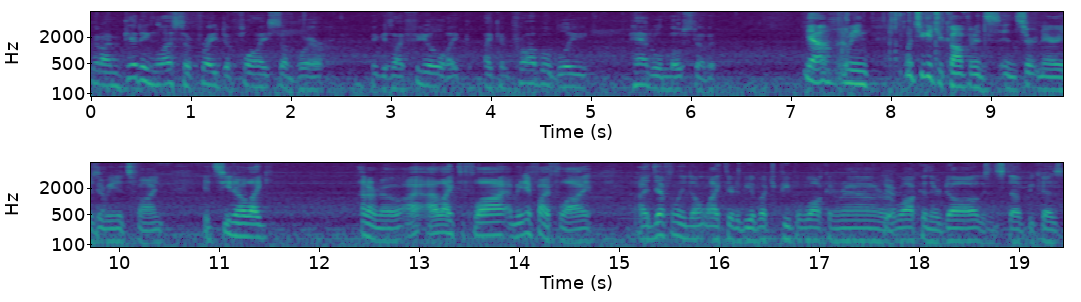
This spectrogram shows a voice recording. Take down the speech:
But I'm getting less afraid to fly somewhere because I feel like I can probably handle most of it. Yeah, I mean, once you get your confidence in certain areas, I mean, it's fine. It's you know like, I don't know. I, I like to fly. I mean, if I fly, I definitely don't like there to be a bunch of people walking around or Yeah. walking their dogs and stuff because,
